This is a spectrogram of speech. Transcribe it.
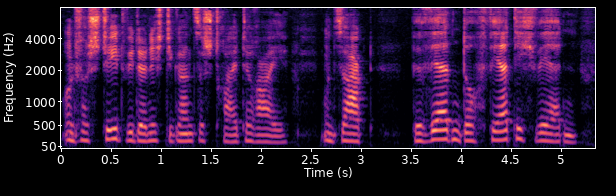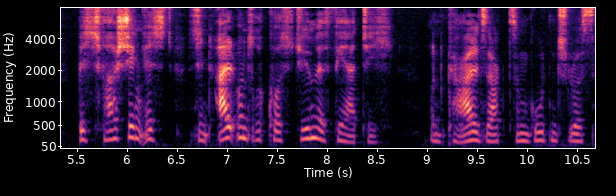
und versteht wieder nicht die ganze Streiterei und sagt, wir werden doch fertig werden. Bis Fasching ist, sind all unsere Kostüme fertig. Und Karl sagt zum guten Schluss,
